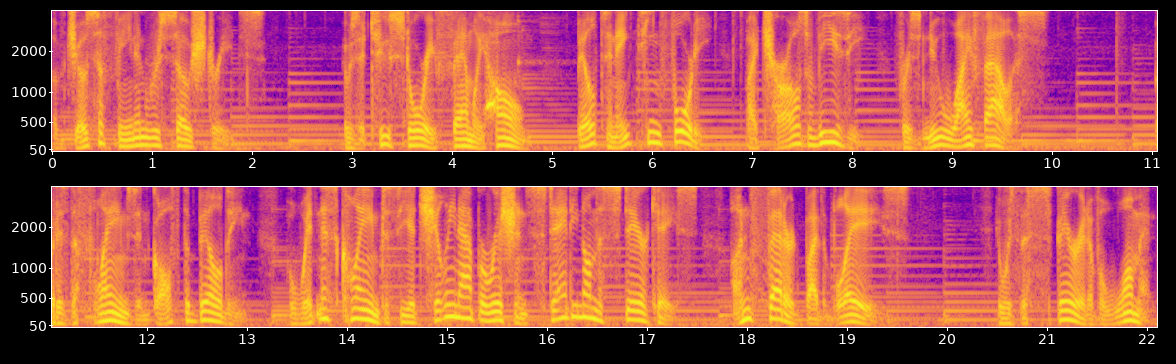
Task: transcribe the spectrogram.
of Josephine and Rousseau Streets. It was a two story family home built in 1840 by Charles Vesey for his new wife Alice. But as the flames engulfed the building, a witness claimed to see a chilling apparition standing on the staircase, unfettered by the blaze. It was the spirit of a woman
